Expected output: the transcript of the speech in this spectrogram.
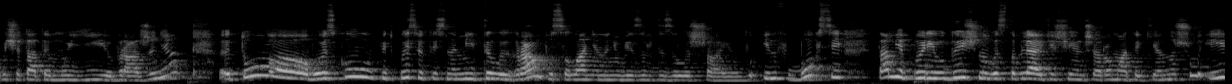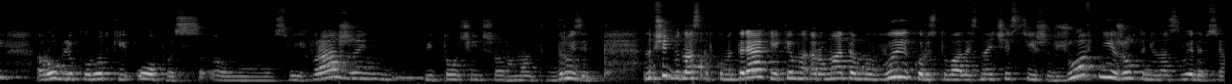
почитати мої враження, е, то обов'язково підписуйтесь на мій телеграм. Посилання на нього я завжди залишаю в інфобоксі. Там я періодично виставляю ті чи інші аромати, які я ношу, і роблю короткий опис е, своїх вражень від того чи іншого аромату. Друзі, напишіть, будь ласка, в коментарях, якими ароматами ви користувались найчастіше в жовтні. Жовтень у нас видався,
